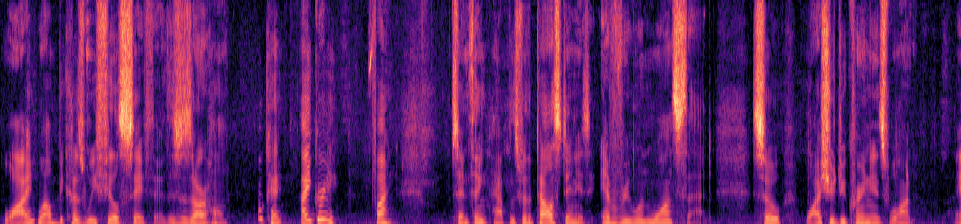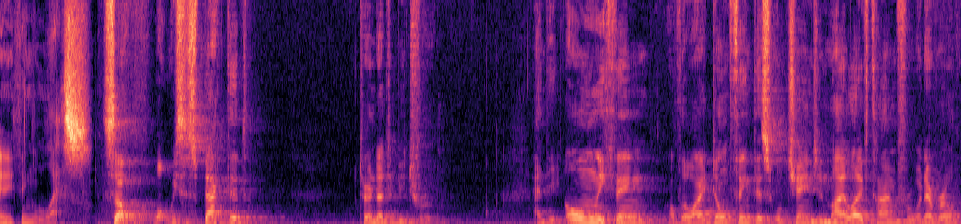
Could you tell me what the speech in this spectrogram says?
Why? Well, because we feel safe there. This is our home. Okay, I agree. Fine. Same thing happens for the Palestinians. Everyone wants that. So why should Ukrainians want anything less? So, what we suspected turned out to be true. And the only thing, although I don't think this will change in my lifetime for whatever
